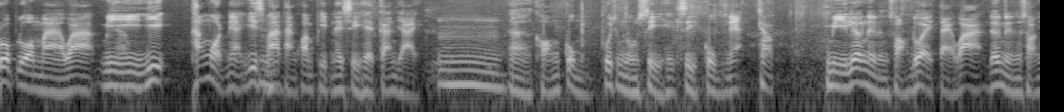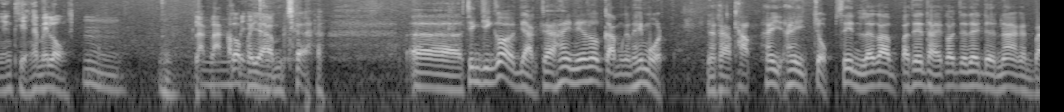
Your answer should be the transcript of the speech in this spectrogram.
รวบรวมมาว่ามียี่ทั้งหมดเนี่ย25 ฐานความผิดใน 4 เหตุการณ์ใหญ่อืมเอ่อของกลุ่มผู้ชุมนุม4 4กลุ่มเนี่ยครับมีเรื่อง1นึด้วย แต่ว่าเรื่อง1นึยังเถียงกันไม่ลงอืมหลักๆก็ก็เป็นพยายามจะเอ่อจริง ๆ ก็อยากจะให้นิรโทษกรรมกันให้หมด นะครับครับให้ให้จบสิ้นแล้วก็ประเทศไทยก็จะได้เดินหน้ากันไป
